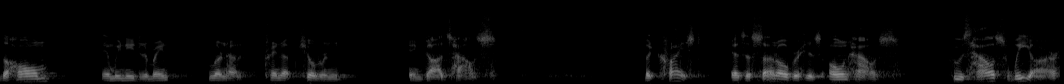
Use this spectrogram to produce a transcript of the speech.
the home, and we need to learn how to train up children in God's house. But Christ, as a son over his own house, whose house we are,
